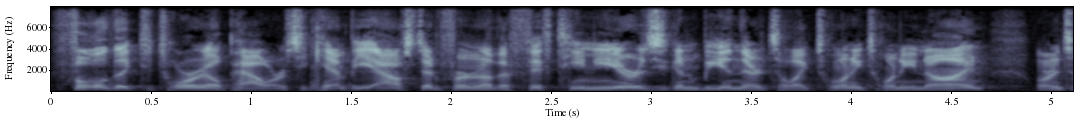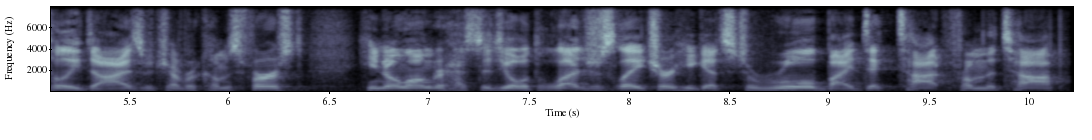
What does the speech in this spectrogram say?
full dictatorial powers. He can't be ousted for another 15 years. He's going to be in there till like 2029 or until he dies, whichever comes first. He no longer has to deal with the legislature. He gets to rule by diktat from the top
